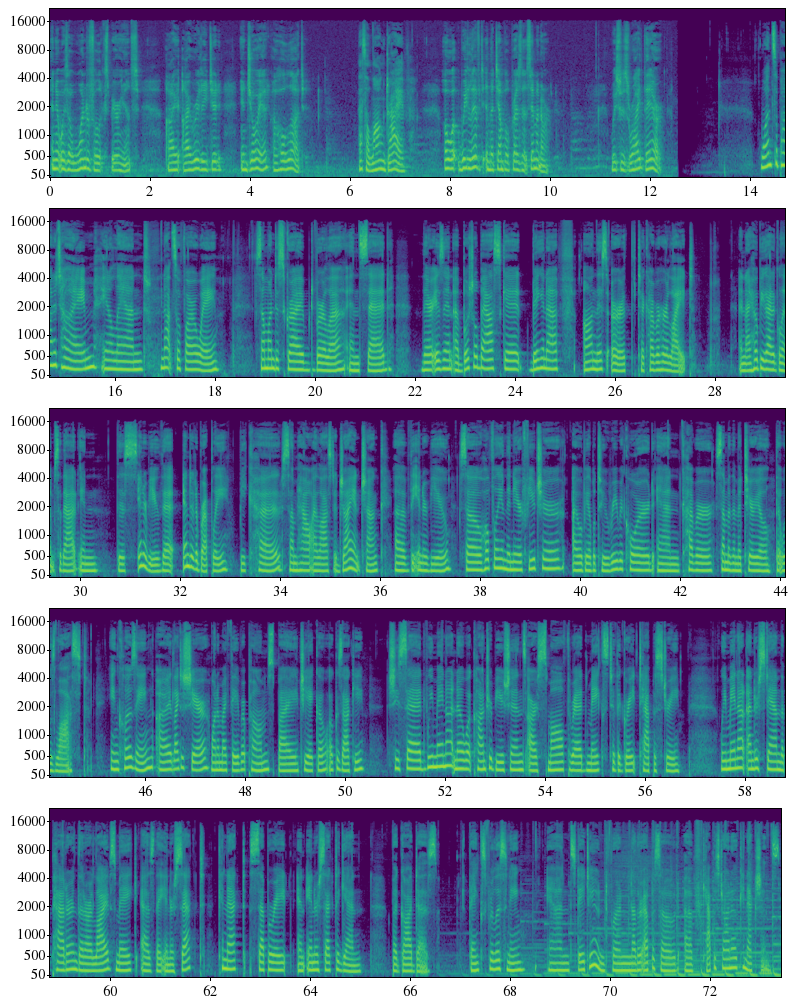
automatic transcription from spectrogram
and it was a wonderful experience. I, I really did enjoy it a whole lot. That's a long drive. Oh, we lived in the Temple President Seminar, which was right there. Once upon a time, in a land not so far away, someone described Verla and said, There isn't a bushel basket big enough on this earth to cover her light. And I hope you got a glimpse of that in this interview that ended abruptly because somehow I lost a giant chunk of the interview. So, hopefully, in the near future, I will be able to re record and cover some of the material that was lost. In closing, I'd like to share one of my favorite poems by Chieko Okazaki. She said, We may not know what contributions our small thread makes to the great tapestry. We may not understand the pattern that our lives make as they intersect, connect, separate, and intersect again, but God does. Thanks for listening, and stay tuned for another episode of Capistrano Connections.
